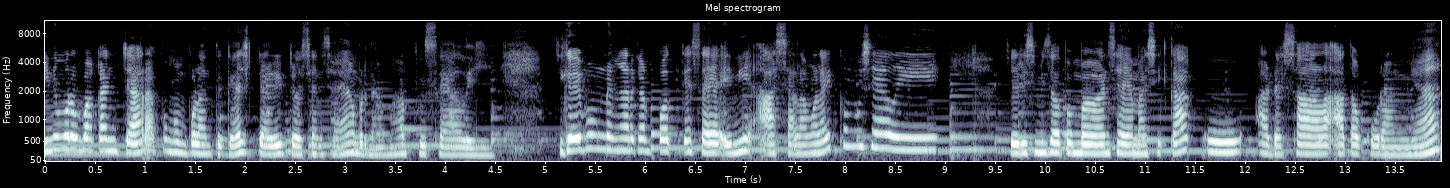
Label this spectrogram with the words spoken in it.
ini merupakan cara pengumpulan tugas dari dosen saya yang bernama Bu Sally. Jika ibu mendengarkan podcast saya ini Assalamualaikum Bu Sally. Jadi semisal pembawaan saya masih kaku, ada salah atau kurangnya,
